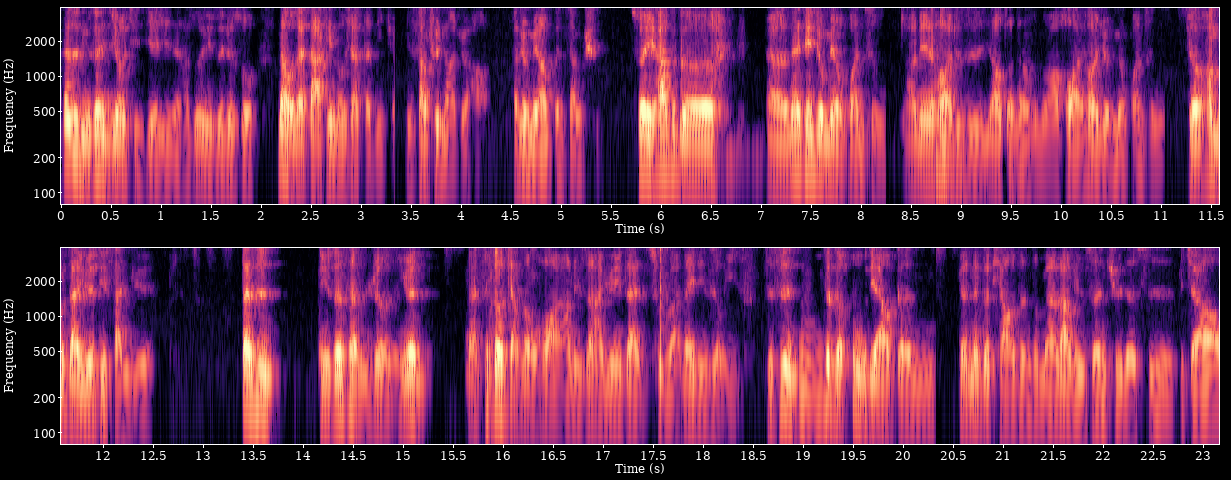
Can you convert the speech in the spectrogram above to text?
但是女生已经有警戒心了，她说女生就说那我在大厅楼下等你就，就你上去拿就好了，她就没有跟上去，所以她这个。呃，那天就没有关成啊。那天后来就是要转场什么，啊，后来后来就没有关成，就他们在约第三约。但是女生是很热的，因为男生都讲这种话，然后女生还愿意再出来，那一定是有意思。只是这个步调跟、嗯、跟那个调整怎么样，让女生觉得是比较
